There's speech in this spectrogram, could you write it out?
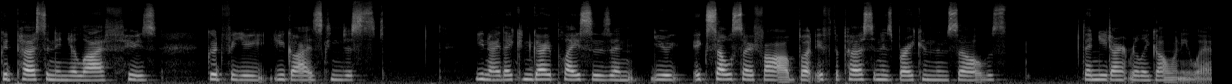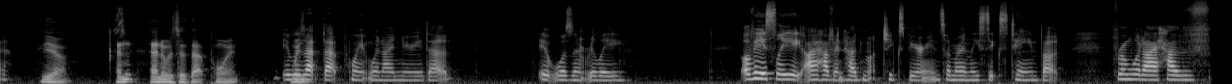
good person in your life who's good for you, you guys can just you know, they can go places and you excel so far, but if the person is broken themselves, then you don't really go anywhere. yeah. And and it was at that point. It was at that point when I knew that it wasn't really. Obviously, I haven't had much experience. I'm only 16, but from what I have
